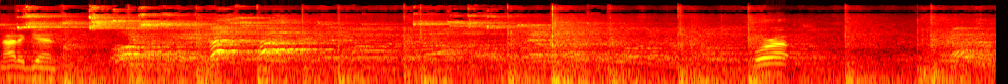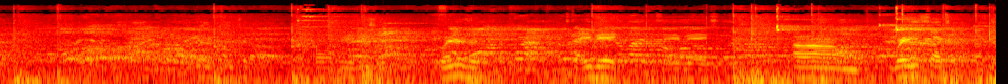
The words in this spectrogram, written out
Not again. Four up. When is it? It's the ABA. It's the ABA. Um, where you November.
